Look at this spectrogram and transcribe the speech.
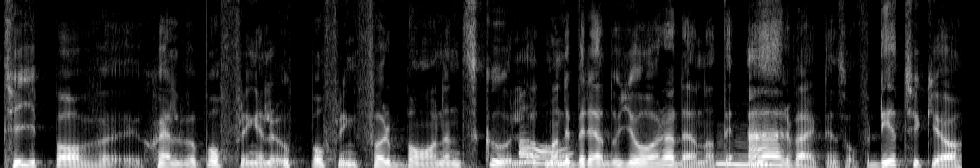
typ av självuppoffring eller uppoffring för barnens skull. Ja. Mm. Att man är beredd att göra den. Att det är verkligen så. För det tycker jag,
